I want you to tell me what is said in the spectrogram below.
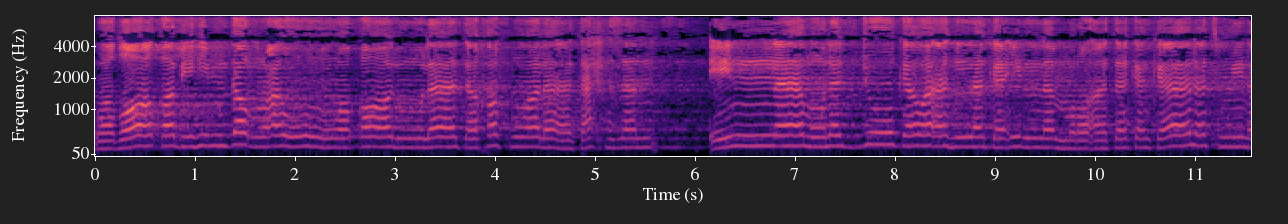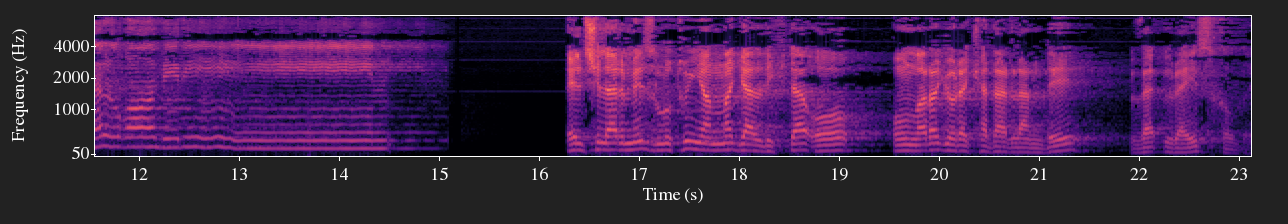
وضاق بهم ذرعا وقالوا لا تخف ولا تحزن إنا منجوك وأهلك إلا امرأتك كانت من الغابرين Elçilərimiz Lutun yanına gəldikdə o, onlara görə kədərləndi və ürəyi sıxıldı.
